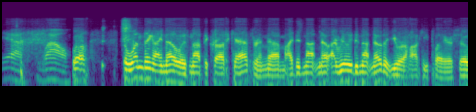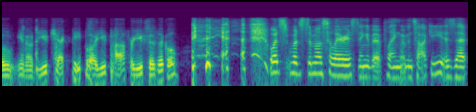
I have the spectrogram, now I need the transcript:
Yeah. Wow. Well. The one thing I know is not to cross Catherine. Um, I did not know. I really did not know that you were a hockey player. So, you know, do you check people? Are you tough? Are you physical? what's what's the most hilarious thing about playing women's hockey is that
